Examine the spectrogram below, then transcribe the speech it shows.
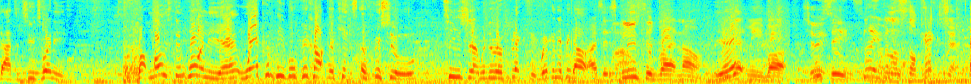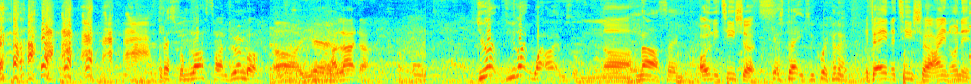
down to 220. But most importantly, yeah, where can people pick up the Kikks official t-shirt with the reflective? Where can they pick that up? It's exclusive right now. You Yeah? get me, but we'll see. It's not even on stock extra. Best from last time, do you remember? Oh yeah. I like that. Do you like do you like white items though? Nah, Nah, same. only t-shirts. Gets dirty too quick, innit? If it ain't a t-shirt, I ain't on it.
